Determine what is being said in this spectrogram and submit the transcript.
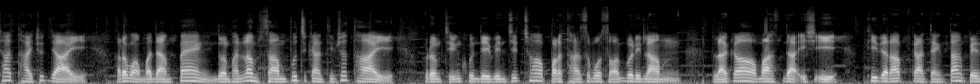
ชาติไทยชุดใหญ่ ระหว่างมาดามแป้งดวลพันล่ำซำผู้จัดการทีมชาติไทย รวมถึงคุณเดวินชิดชอบประธานสโมสรบุรีรัมย์และก็มาสดาอิชิอิที่ได้รับการแต่งตั้งเป็น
